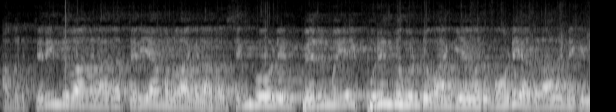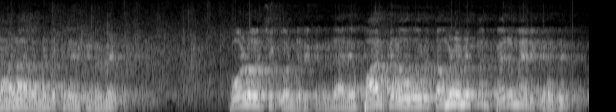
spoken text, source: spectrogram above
அவர் தெரிந்து வாங்கினாரோ தெரியாமல் வாங்கினாரோ செங்கோலின் பெருமையை புரிந்து கொண்டு வாங்கியவர் மோடி. அதனால இன்னைக்கு நாடாளுமன்றத்தில் இருக்கிறது. கோலோச்சி கொண்டிருக்கிறது. அதை பார்க்கிற ஒவ்வொரு தமிழனுக்கும் பெருமை இருக்கிறது.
